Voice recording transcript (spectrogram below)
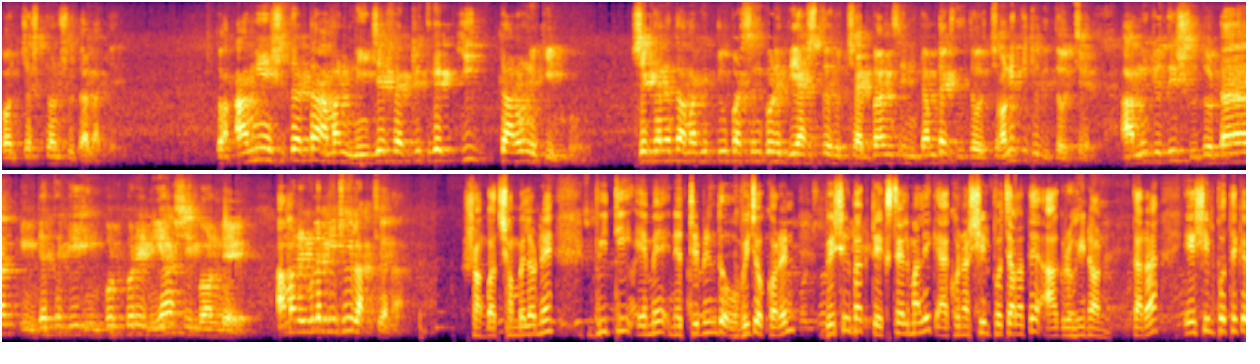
পঞ্চাশ টন সুতা লাগে। তো আমি এই সুতাটা আমার নিজের ফ্যাক্টরি থেকে কি কারণে কিনবো? সেখানে তো আমাকে টু পার্সেন্ট করে দিয়ে আসতে হচ্ছে অ্যাডভান্স ইনকাম ট্যাক্স দিতে হচ্ছে, অনেক কিছু দিতে হচ্ছে। আমি যদি সুতোটা ইন্ডিয়া থেকে ইম্পোর্ট করে নিয়ে আসি বন্ডে আমার এগুলো কিছুই লাগছে না। সংবাদ সম্মেলনে বিটিএমএ নেতৃবৃন্দ অভিযোগ করেন বেশিরভাগ টেক্সটাইল মালিক এখন আর শিল্প চালাতে আগ্রহী নন। তারা এ শিল্প থেকে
